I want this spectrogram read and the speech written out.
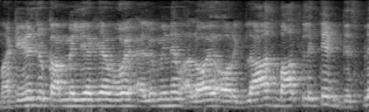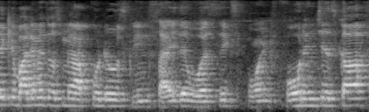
मटेरियल जो काम में लिया गया, वो है एल्यूमिनियम अलॉय और ग्लास बात लेते हैं डिस्प्ले के बारे में तो उसमें आपको जो स्क्रीन साइज़ है, वो है सिक्स पॉइंट का।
